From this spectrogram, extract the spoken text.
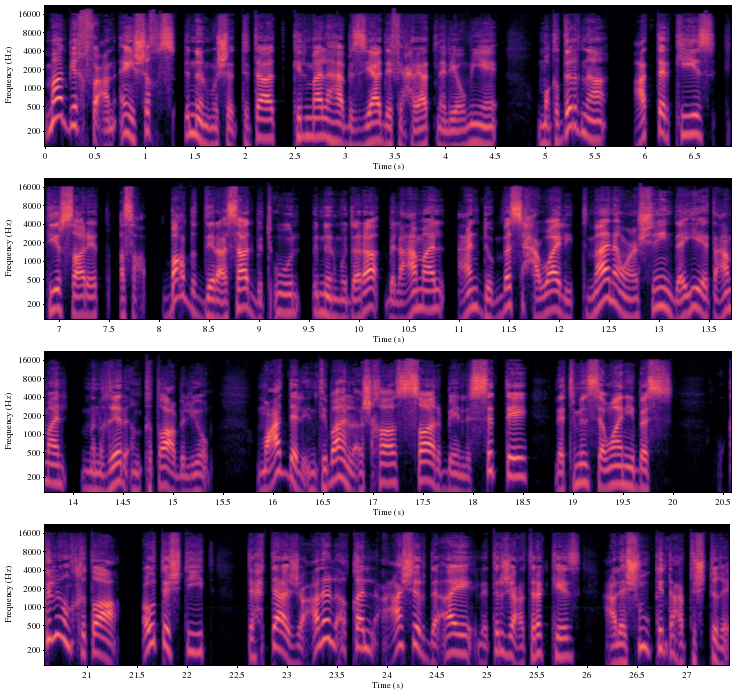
ما بيخفى عن أي شخص إنه المشتتات كل ما لها بزيادة في حياتنا اليومية ومقدرنا على التركيز كتير صارت أصعب. بعض الدراسات بتقول إن المدراء بالعمل عندهم بس حوالي 28 دقيقة عمل من غير انقطاع باليوم. معدل انتباه الأشخاص صار بين الستة لثمان ثواني بس. وكل انقطاع أو تشتيت تحتاج على الأقل عشر دقايق لترجع تركز على شو كنت عم تشتغل.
